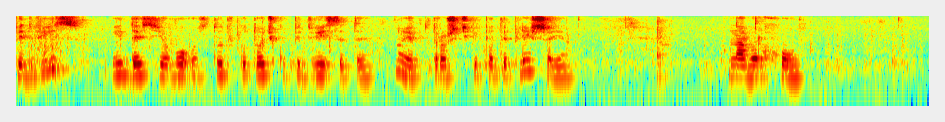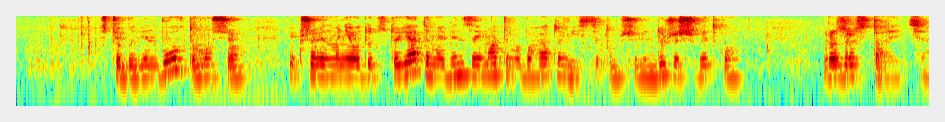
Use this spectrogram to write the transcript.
підвіс і десь його ось тут в куточку підвісити. Ну, як трошечки потеплішає наверху, щоб він був, тому що якщо він мені отут стоятиме, він займатиме багато місця, тому що він дуже швидко розростається.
